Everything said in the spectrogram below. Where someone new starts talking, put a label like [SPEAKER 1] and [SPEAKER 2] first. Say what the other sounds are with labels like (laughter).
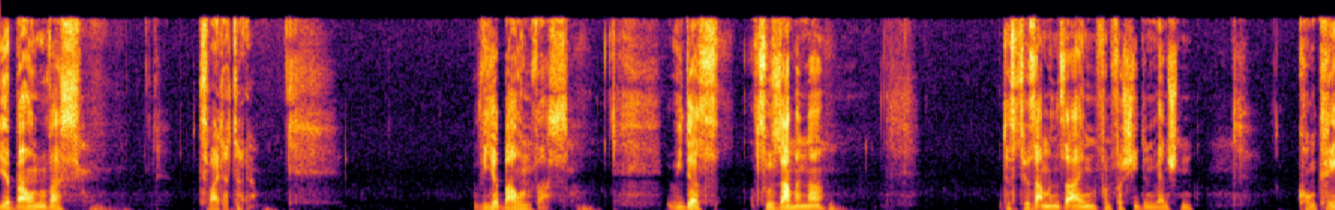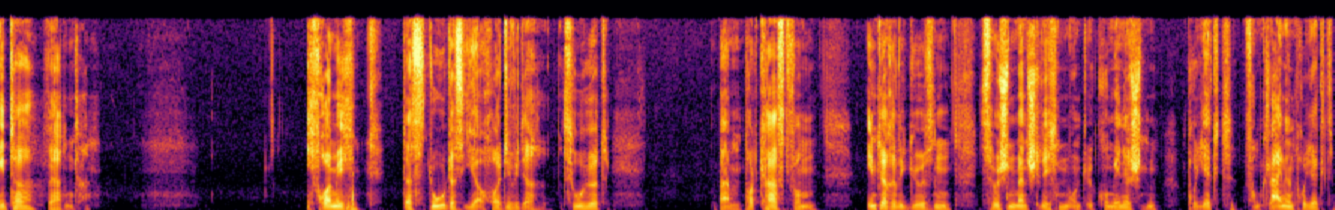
[SPEAKER 1] Wir bauen was. Zweiter Teil. Wir bauen was. Wie das Zusammener, das Zusammensein von verschiedenen Menschen konkreter werden kann. Ich freue mich, dass du, dass ihr auch heute wieder zuhört beim Podcast vom interreligiösen, zwischenmenschlichen und ökumenischen Projekt, vom kleinen Projekt,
